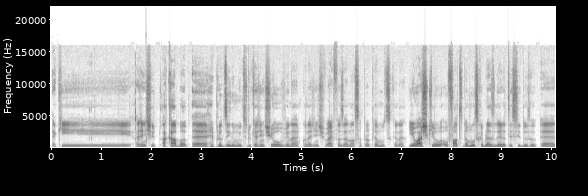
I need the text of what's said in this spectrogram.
é que a gente acaba é, reproduzindo muito do que a gente ouve, né? Quando a gente vai fazer a nossa própria música, né? E eu acho que o, o fato da música brasileira ter sido é,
